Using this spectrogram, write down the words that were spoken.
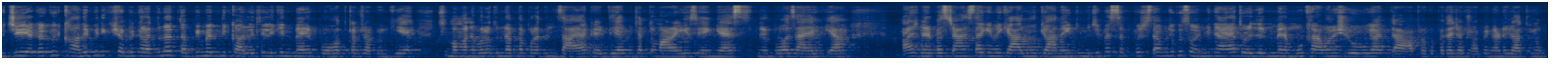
मुझे अगर कोई खाने पीने की शॉपिंग कराता ना तब भी मैं निकाल लेती लेकिन मैंने बहुत कम शॉपिंग की है। सो so, मम्मा ने बोला तुमने अपना पूरा दिन ज़ाया कर दिया मतलब तुम्हारा ये सेंग है तुमने बहुत ज़ाया किया। आज मेरे पास चांस था कि मैं क्या लूँ क्या नहीं। तो मुझे बस सब कुछ था मुझे कुछ समझ नहीं आया। थोड़ी देर में मेरा मूड ख़राब होना शुरू हो गया। तो आप लोग को पता है जब शॉपिंग करने जाती हूँ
